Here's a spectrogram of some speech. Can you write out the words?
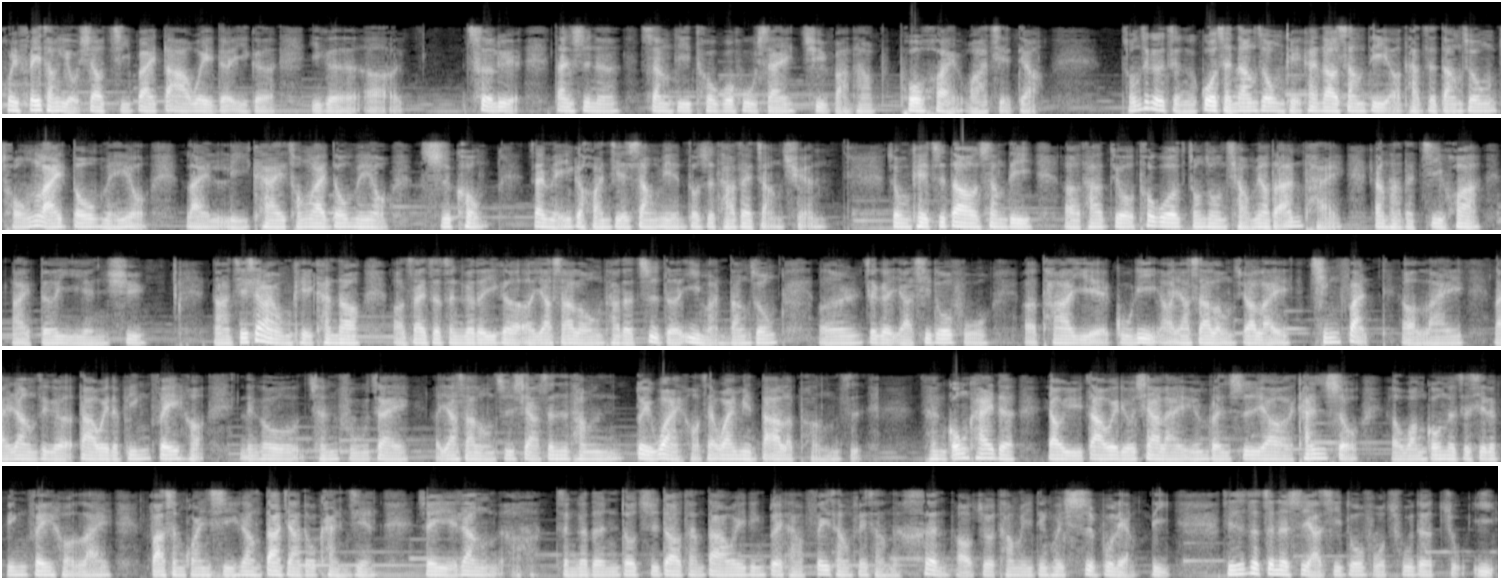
会非常有效击败大卫的一个一个呃策略，但是呢，上帝透过互筛去把它破坏瓦解掉。从这个整个过程当中，我们可以看到上帝哦，他这当中从来都没有来离开，从来都没有失控，在每一个环节上面都是他在掌权，所以我们可以知道上帝呃，他就透过种种巧妙的安排，让他的计划来得以延续。那接下来我们可以看到呃，在这整个的一个呃亚沙龙他的志得意满当中，而这个亚西多福。呃，他也鼓励啊亚沙龙就要来侵犯啊，来来让这个大卫的嫔妃哈能够臣服在亚沙龙之下，甚至他们对外哈在外面搭了棚子，很公开的要与大卫留下来，原本是要看守呃王宫的这些的嫔妃和来发生关系，让大家都看见，所以让啊。整个的人都知道，他大卫一定对他非常非常的恨，哦，就他们一定会势不两立。其实这真的是亚西多佛出的主意，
